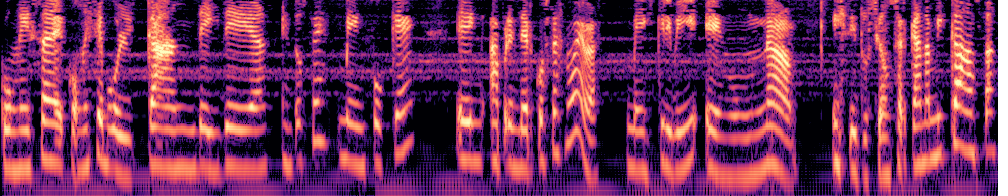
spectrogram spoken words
con esa, con ese volcán de ideas. Entonces me enfoqué en aprender cosas nuevas. Me inscribí en una institución cercana a mi casa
